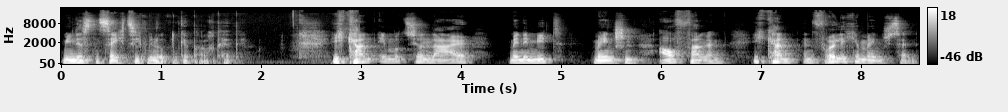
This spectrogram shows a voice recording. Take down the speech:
mindestens 60 Minuten gebraucht hätte. Ich kann emotional meine Mitmenschen auffangen. Ich kann ein fröhlicher Mensch sein.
